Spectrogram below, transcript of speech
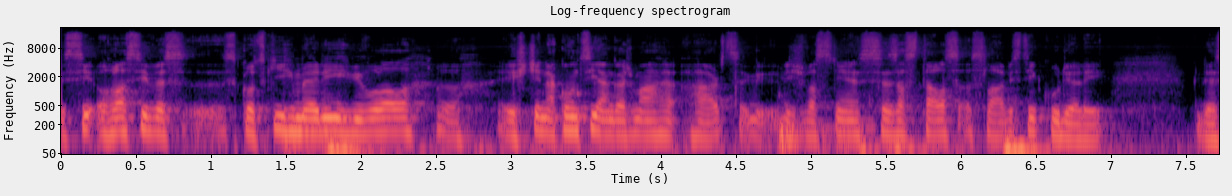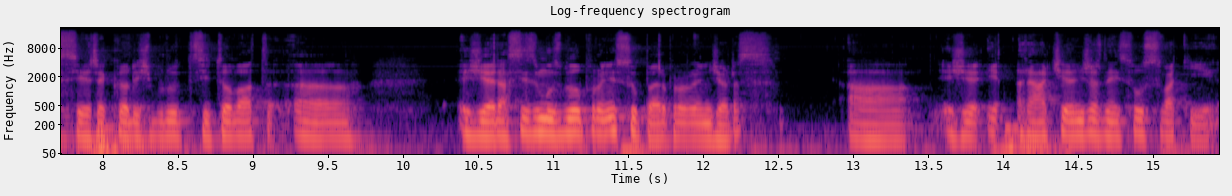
ty si ohlasy ve skotských médiích vyvolal eh, ještě na konci angažmá Hearts, když vlastně se zastal slávisty Kudely, kde si řekl, když budu citovat, eh, že rasismus byl pro ně super, pro Rangers, a že hráči Rangers nejsou svatí.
